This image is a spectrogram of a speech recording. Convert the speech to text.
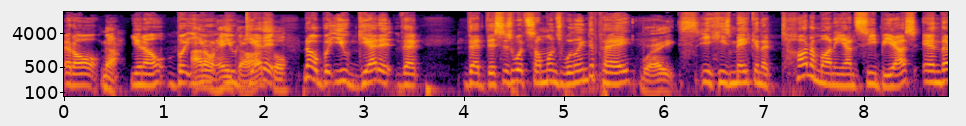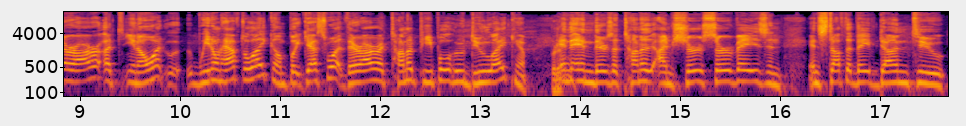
at all. No. you know, but you I don't hate you the get hustle. it. No, but you get it that that this is what someone's willing to pay. Right. He's making a ton of money on CBS, and there are a, you know what we don't have to like him, but guess what? There are a ton of people who do like him, and and there's a ton of I'm sure surveys and and stuff that they've done to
